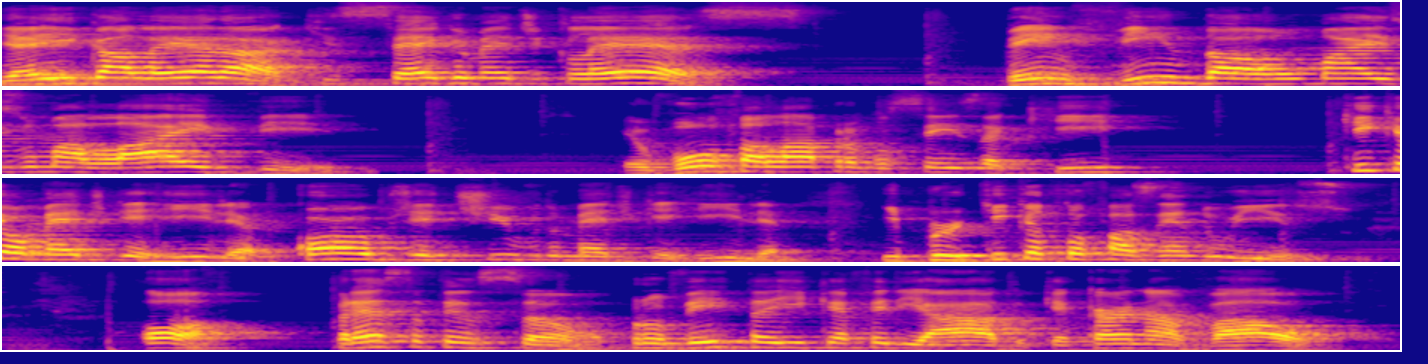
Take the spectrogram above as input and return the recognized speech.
E aí, galera que segue o Mad Class, bem-vindo a mais uma live. Eu vou falar para vocês aqui o que, que, é o Mad Guerrilha, qual é o objetivo do Mad Guerrilha e por que, que eu tô fazendo isso. Ó, presta atenção, aproveita aí que é feriado, que é carnaval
